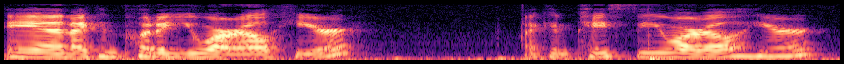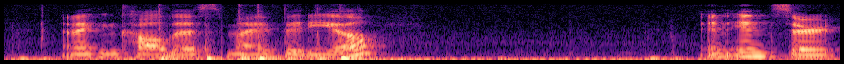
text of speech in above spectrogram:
And I can put a URL here. I can paste the URL here and I can call this my video and insert.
